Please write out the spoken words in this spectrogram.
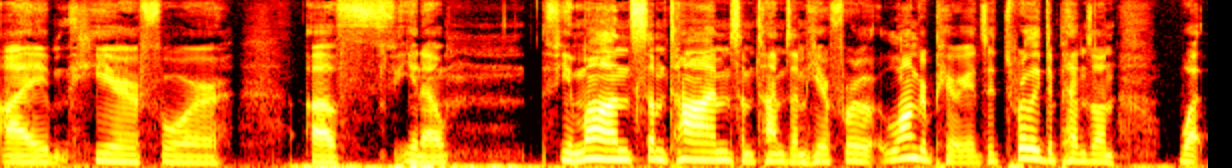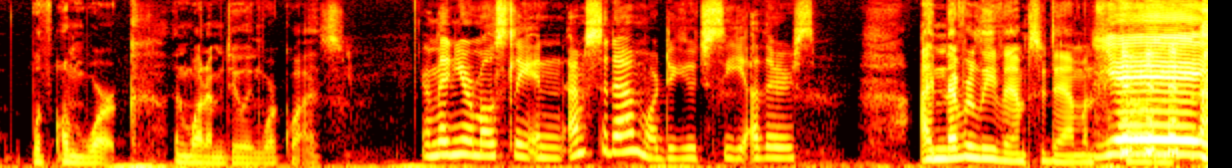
I'm here for, a f- you know, a few months. Sometimes, sometimes I'm here for longer periods. It really depends on what with on work and what I'm doing work wise. And then you're mostly in Amsterdam or do you see others? I never leave Amsterdam. Yay!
